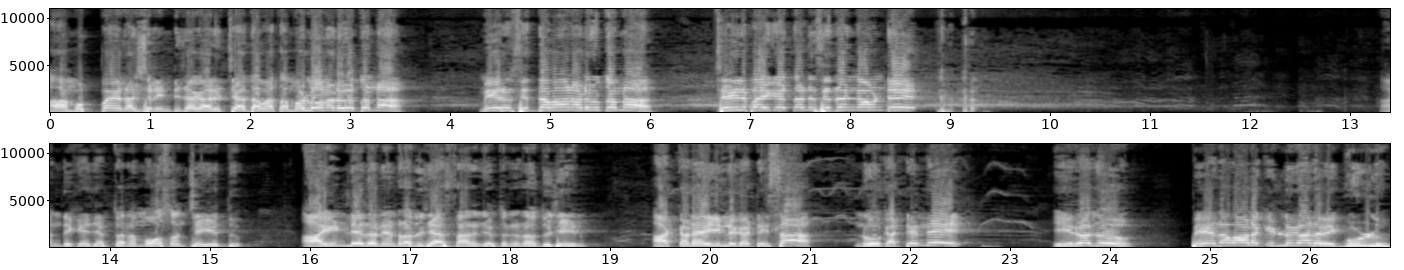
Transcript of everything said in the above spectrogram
ఆ ముప్పై లక్షలు ఇంటి జగాలు ఇచ్చేద్దాం ఆ తమ్ముళ్ళు అని అడుగుతున్నా. మీరు సిద్ధమా అని అడుగుతున్నా. చేయిలు పైకెత్తండి సిద్ధంగా ఉంటే. అందుకే చెప్తున్నా మోసం చేయొద్దు. ఆ ఇండ్లేదో నేను రద్దు చేస్తానని చెప్తున్నా నేను రద్దు చేయను. అక్కడే ఇల్లు కట్టిస్తా. నువ్వు కట్టింది ఈరోజు పేదవాళ్ళకి ఇళ్ళు కాదు అవి గూళ్ళు.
